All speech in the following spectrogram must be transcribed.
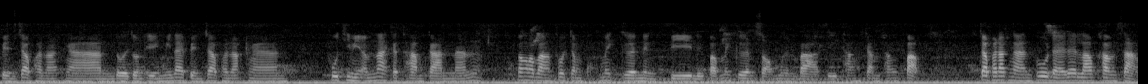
เป็นเจ้าพนักงาน โดยตนเองไม่ได้เป็นเจ้าพนักงาน ผู้ที่มีอำนาจกระทำการนั้น ต้องระวังโทษจำคุกไม่เกิน 1 ปี หรือปรับไม่เกิน 20,000 บาท หรือทั้งจำทั้งปรับ เจ้าพนักงานผู้ใดได้รับคำสั่ง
